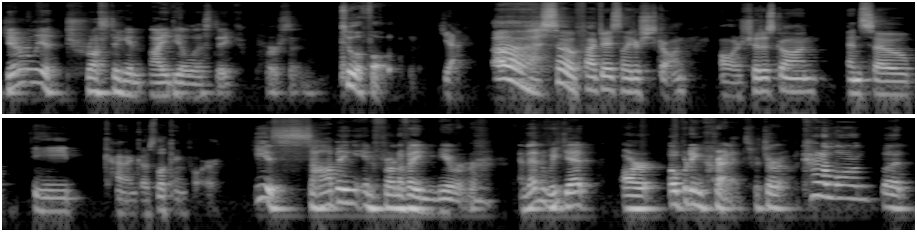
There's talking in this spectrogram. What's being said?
Generally, a trusting and idealistic person. To a fault. Yeah. Uh, so five days later, she's gone. All her shit is gone. And so he kind of goes looking for her. He is sobbing in front of a mirror. And then we get our opening credits, which are kind of long, but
